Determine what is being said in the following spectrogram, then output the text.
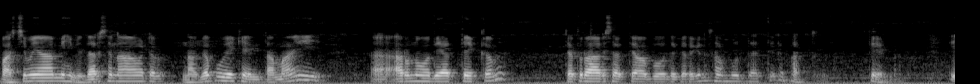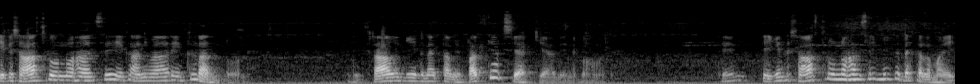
පස්චිම යාමේහි විදර්ශනාවට නගපු එකෙන් තමයි අරුණෝදයත් එක්කම චතුරාර්ය සත්‍ය අවබෝධ කරගෙන සම්බුද්ධත්වයට පත් වුණා. තේරුණාද? ඒක ශාස්ත්‍රෝන් වහන්සේ ඒක අනිවාර්යෙන් කරන්න ඕනේ. ඉතින් ශ්‍රාවකයන්ට නැත්තම් මේ ප්‍රත්‍යක්ෂයක් කියා දෙන්නේ කොහොමද? තේරෙනවද? ඒකෙන්ද ශාස්ත්‍රෝන් වහන්සේ මේක දැකලාමයි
